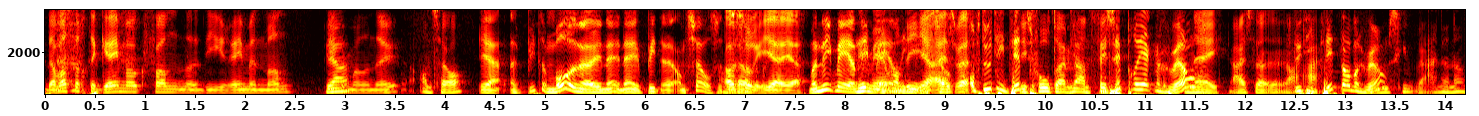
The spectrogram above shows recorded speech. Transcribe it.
Dat was toch de game ook van eh, die Raymond Man? Pieter Ja. Molyneux? Ansel. Ja, eh, Pieter Molyneux. Nee, nee, Pieter uh, Ansel zit Oh, er. sorry, ja, ja. Maar niet meer, niet, meer, meer. want niet die meer. Ja, is hij ook- is weg. Of doet hij Die dit, is fulltime aan het vissen. dit project nog wel? Nee, hij is... Doet hij dit dan nog wel? Misschien, I don't know.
